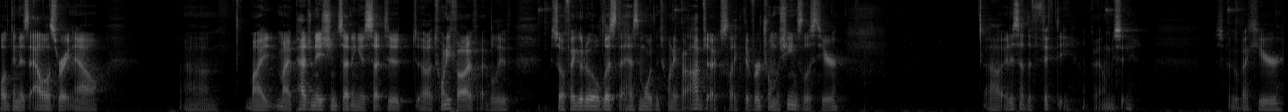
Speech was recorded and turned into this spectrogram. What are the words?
logged in as Alice right now. Um, my my pagination setting is set to uh, 25, I believe. So if I go to a list that has more than 25 objects, like the virtual machines list here, uh, it is at the 50. Okay, let me see. So if I go back here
